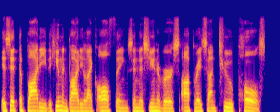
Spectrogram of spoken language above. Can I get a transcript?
is that the body, the human body, like all things in this universe, operates on two poles.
